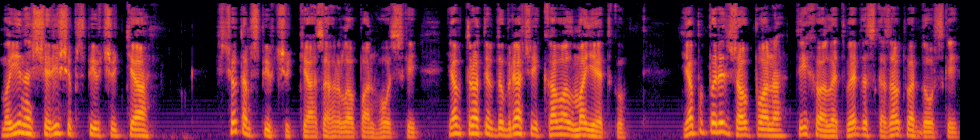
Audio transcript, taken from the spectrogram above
Мої найщиріші співчуття. Що там співчуття? загорлав пан Гоцький. Я втратив добрячий кавал маєтку. Я попереджав пана, тихо, але твердо сказав Твардовський.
